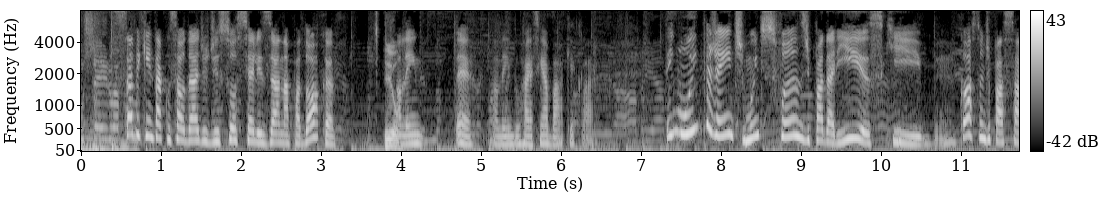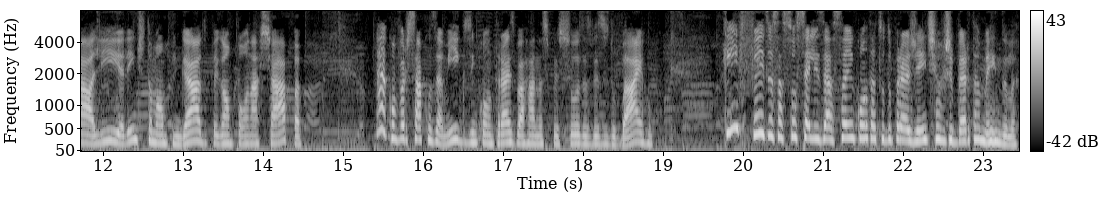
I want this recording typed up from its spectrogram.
um cheiro a... Sabe quem tá com saudade de socializar na padoca? Eu. Além, é, além do Raíssen Abac, é claro. Tem muita gente, muitos fãs de padarias que gostam de passar ali, além de tomar um pingado, pegar um pão na chapa, né, conversar com os amigos, encontrar, esbarrar nas pessoas, às vezes do bairro. Quem fez essa socialização e conta tudo pra gente é o Gilberto Amêndola.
